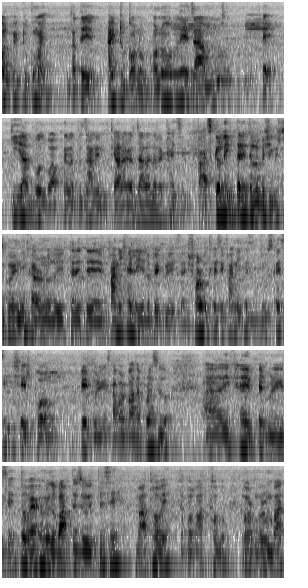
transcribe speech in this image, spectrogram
অল্প একটু কমাই তাতে আর একটু ঘন ঘন হলে যা কি আর বলব, আপনারা তো জানেন যারা যারা যারা খাইছেন। আজকে হলো ইফতারিতে হলো বেশি কিছু করিনি, কারণ হলো ইফতারিতে পানি খাইলে এলো পেট ভরে যায় শরবত খাইছি, পানি খাইছি, জুস খাইছি, শেষ পেট ভরে গেছে। আবার বাজার পড়া ছিল এই খাই পেট ভরে গেছে। তো এখন হলো ভাতে জড়িতেছে ভাত হবে, তারপর ভাত খাব, গরম গরম ভাত।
